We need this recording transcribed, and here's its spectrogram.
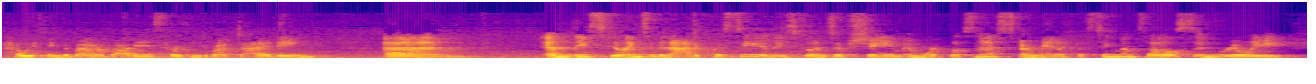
how we think about our bodies, how we think about dieting, um, and these feelings of inadequacy and these feelings of shame and worthlessness are manifesting themselves in really,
